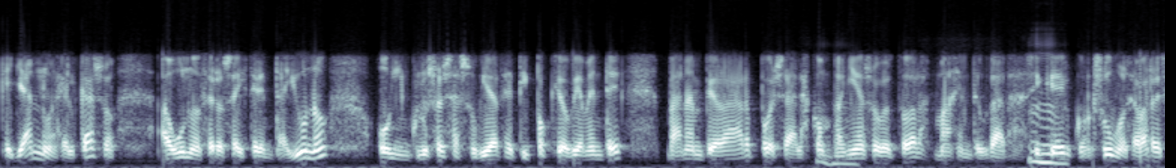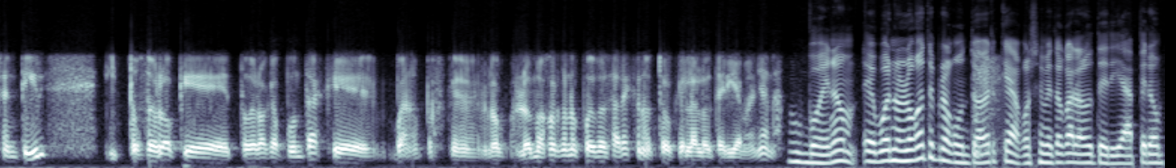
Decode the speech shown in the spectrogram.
que ya no es el caso, a 1,0631 o incluso esas subidas de tipos que obviamente van a empeorar pues a las compañías, sobre todo a las más endeudadas. Así que el consumo se va a resentir y todo lo que todo lo que apunta es que, bueno, pues que lo, lo mejor que nos puede que nos toque la lotería mañana. Bueno, eh, bueno, luego te pregunto a ver qué hago si me toca la lotería, pero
